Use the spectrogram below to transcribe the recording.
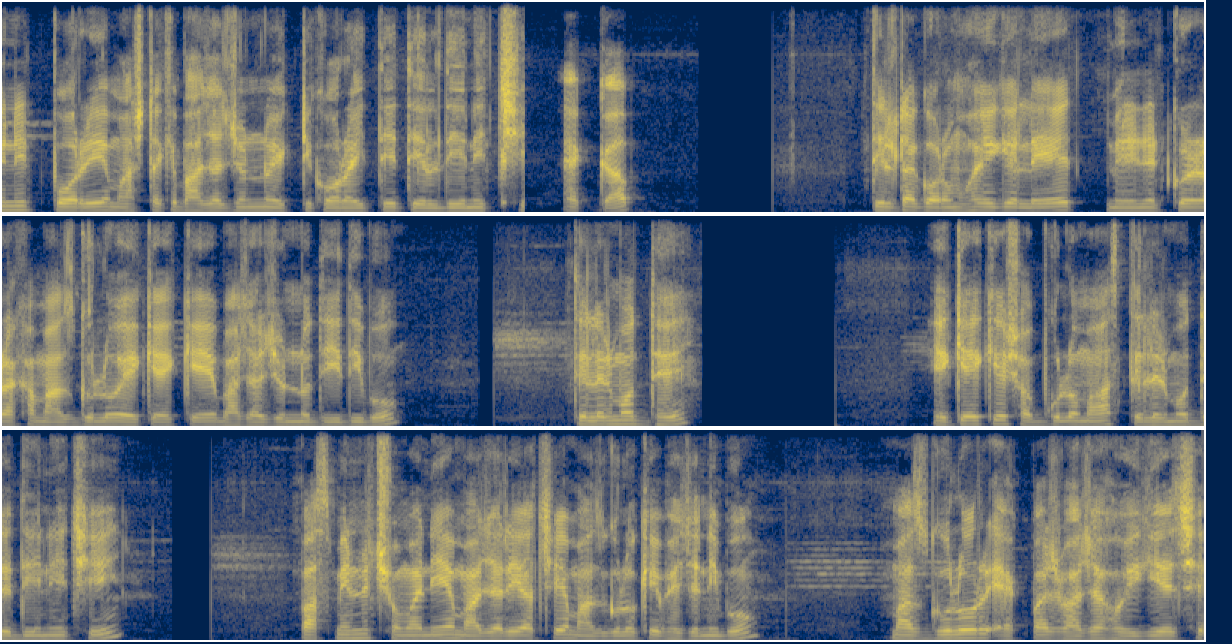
মিনিট পরে মাছটাকে ভাজার জন্য একটি কড়াইতে তেল দিয়ে নিচ্ছি এক কাপ। তেলটা গরম হয়ে গেলে ম্যারিনেট করে রাখা মাছগুলো একে একে ভাজার জন্য দিয়ে দিব। তেলের মধ্যে একে একে সবগুলো মাছ তেলের মধ্যে দিয়ে নিয়েছি। পাঁচ মিনিট সময় নিয়ে মাঝারি আছে, মাছগুলোকে ভেজে নিব। মাছগুলোর এক পাশ ভাজা হয়ে গিয়েছে,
